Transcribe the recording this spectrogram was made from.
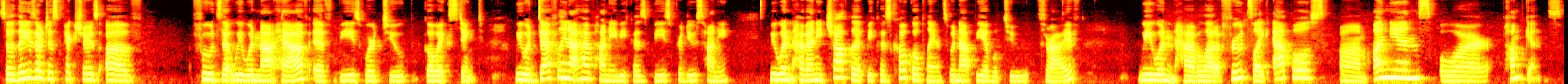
So these are just pictures of foods that we would not have if bees were to go extinct. We would definitely not have honey because bees produce honey. We wouldn't have any chocolate because cocoa plants would not be able to thrive. We wouldn't have a lot of fruits like apples, um, onions, or pumpkins.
